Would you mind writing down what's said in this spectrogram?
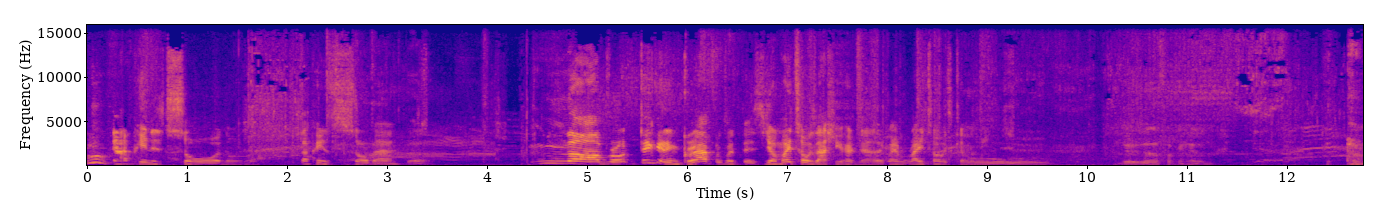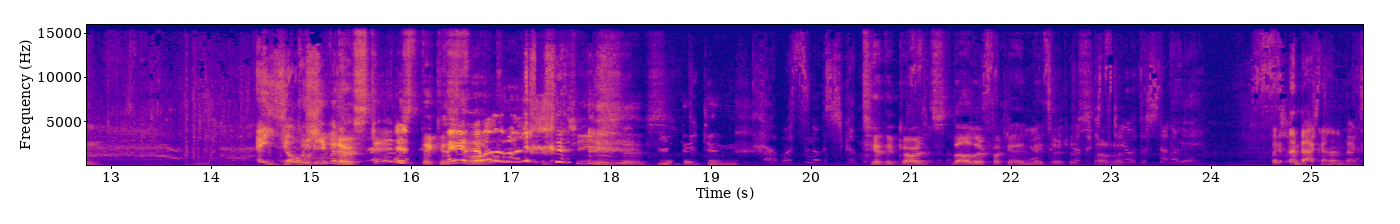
now. That pain is so annoying. That pain is so bad. Nah, bro. They're getting graphic with this. Yo, my toe is actually hurt now. Like, my right toe is killing me. Ooh. Dude, it doesn't fucking hit him. Hey, yo. Dude, shit. even her stand is thick as no, fuck. no, no. Jesus. You thinking... Dude, the guards, the other fucking inmates are just, I don't know. Look at them back. At them back.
